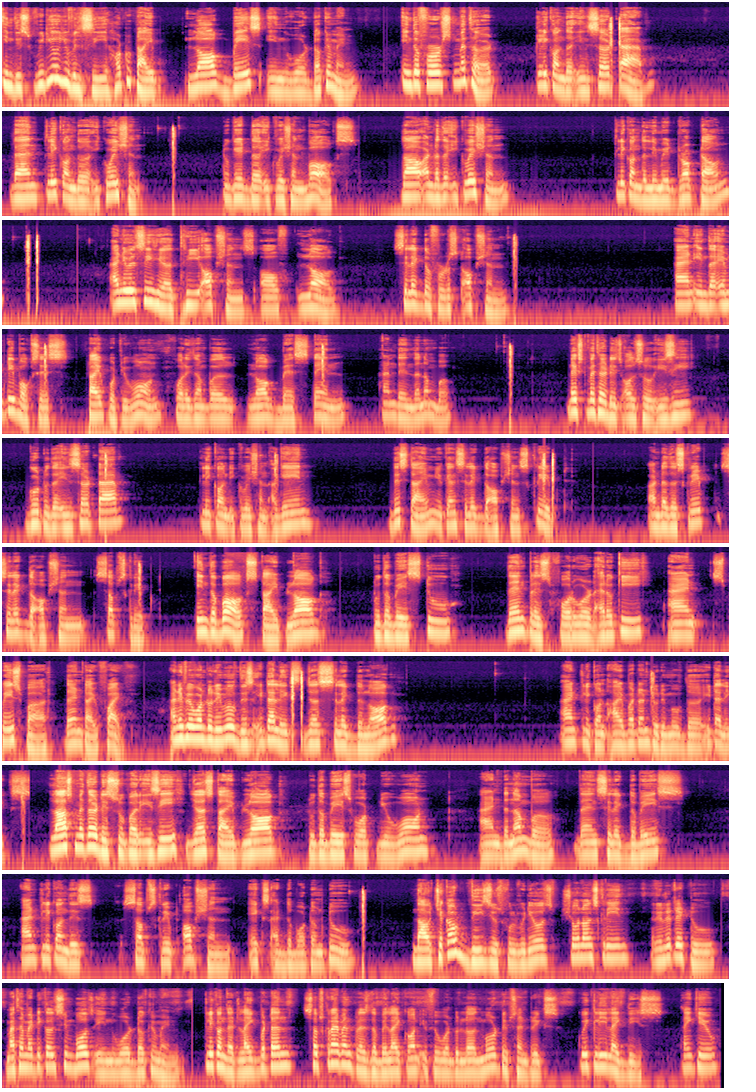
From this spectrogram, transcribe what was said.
In this video you will see how to type log base in Word document. In the first method, click on the Insert tab, then click on the equation to get the equation box. Now under the equation, click on the limit drop down and you will see here three options of log. Select the first option and in the empty boxes type what you want. For example log base 10 and then the number. Next method is also easy. Go to the insert tab. Click on equation again. This time you can select the option script. Under the script select the option subscript. In the box type log to the base 2 then press forward arrow key and spacebar then type 5 and if you want to remove this italics just select the log and click on I button to remove the italics. Last method is super easy just type log to the base what you want and the number then select the base and click on this subscript option X at the bottom too. Now check out these useful videos shown on screen related to mathematical symbols in Word document. Click on that like button, subscribe and press the bell icon if you want to learn more tips and tricks quickly like this. Thank you.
